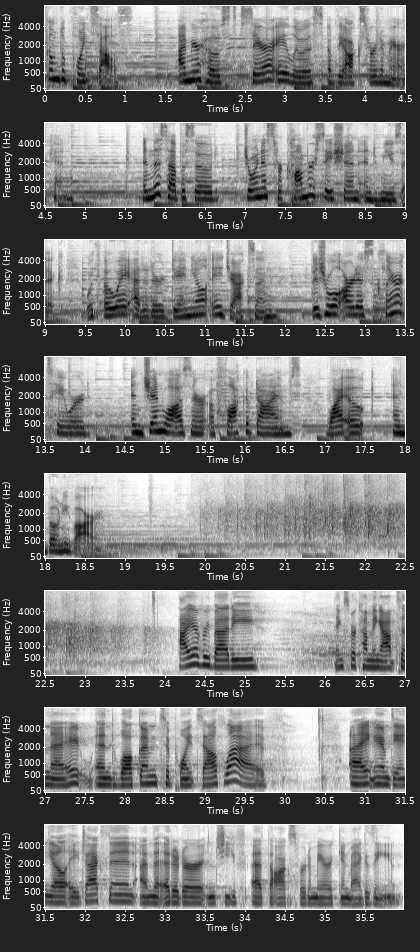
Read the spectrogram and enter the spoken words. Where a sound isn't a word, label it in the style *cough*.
Welcome to Point South. I'm your host, Sarah A. Lewis of the Oxford American. In this episode, join us for conversation and music with OA editor Danielle A. Jackson, visual artist Clarence Hayward, and Jen Wasner of Flock of Dimes, Wye Oak, and Bon Iver. Hi, everybody. Thanks for coming out tonight, and welcome to Point South Live. I am Danielle A. Jackson. I'm the editor in chief at the Oxford American magazine.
